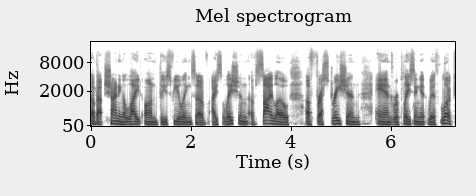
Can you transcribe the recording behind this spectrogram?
about shining a light on these feelings of isolation, of silo, of frustration, and replacing it with, look,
